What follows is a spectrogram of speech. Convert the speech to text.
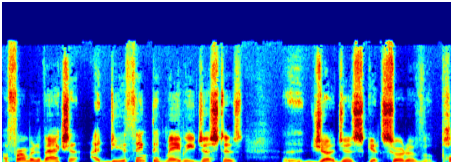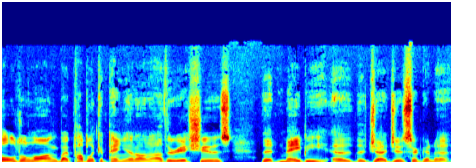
affirmative action. Do you think that maybe just as uh, judges get sort of pulled along by public opinion on other issues, that maybe uh, the judges are going to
